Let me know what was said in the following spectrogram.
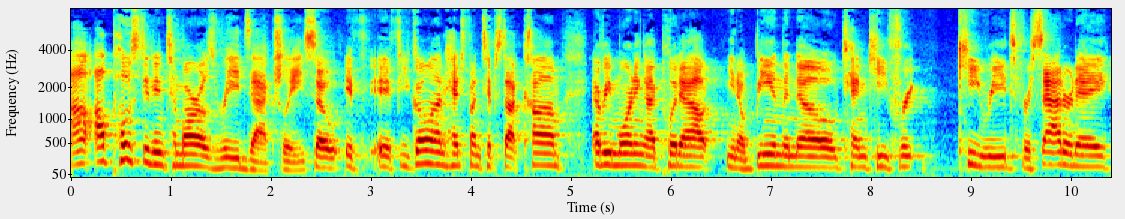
I'll, I'll, post it in tomorrow's reads actually. So if if you go on hedgefundtips.com, every morning I put out you know be in the know 10 key free key reads for Saturday.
